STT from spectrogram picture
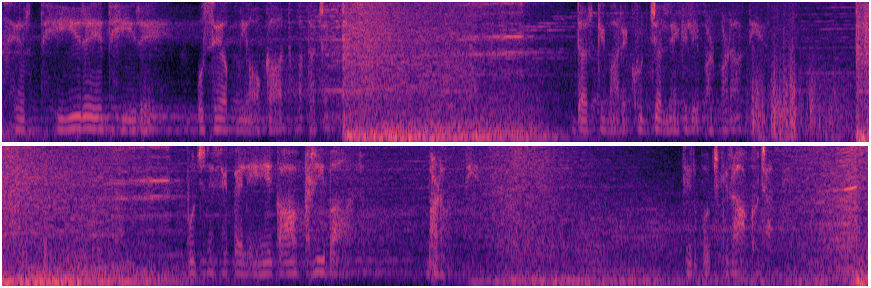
फिर धीरे धीरे उसे अपनी औकात पता चलती डर के मारे खुद जलने के लिए फड़फड़ाती है। बुझने से पहले एक आखिरी बार भड़कती है। फिर बुझ के राख हो जाती है।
